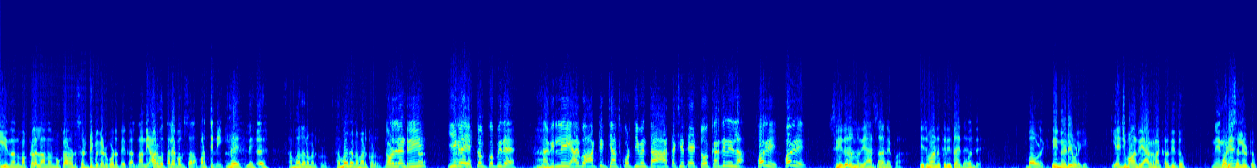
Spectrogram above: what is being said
ಈ ನನ್ನ ಮಕ್ಕಳೆಲ್ಲ ನನ್ನ ಮುಖ ನೋಡಿ ಸರ್ಟಿಫಿಕೇಟ್ ಕೊಡಬೇಕಲ್ಲ. ನಾನು ಯಾರಿಗೂ ತಲೆ ಬಗ್ಸಲ್ಲ ಬರ್ತೀನಿ. ಲೇ ಲೇ ಸಮಾಧಾನ ಮಾಡ್ಕೊಳ್ಳು ಸಮಾಧಾನ ಮಾಡ್ಕೊಳ್ಳು. ನೋಡಿದ್ರೇನ್ರಿ ಈಗಲೇ ಎಷ್ಟೊಂದು ಕೊಬ್ಬಿದೆ. ನಾವಿಲ್ಲಿ ಯಾರಿಗೂ ಆಕ್ಟಿಂಗ್ ಚಾನ್ಸ್ ಕೊಡ್ತೀವಿ ಅಂತ ಆರ್ಥಕ್ಷತೆ ಇಟ್ಟು ಕರ್ದಿನಿಲ್ಲ. ಹೋಗ್ರಿ ಹೋಗ್ರಿ. ಶ್ರೀಧರನ್ ಯಾರು ಸರ್? ನಾನೇಪ್ಪ. ಯಜಮಾನ್ರು ಕರಿತಾ ಇದ್ದಾರೆ. ಬಂದೆ. ಬಾ ಒಳಗೆ. ನೀನ್ ನಡಿ ಒಳಗೆ. ಯಜಮಾನ್ ಯಾರನ್ನ ಕರೆದಿದ್ದು? ನಿನ್ನೆ- ಸಲ್ಯೂಟು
